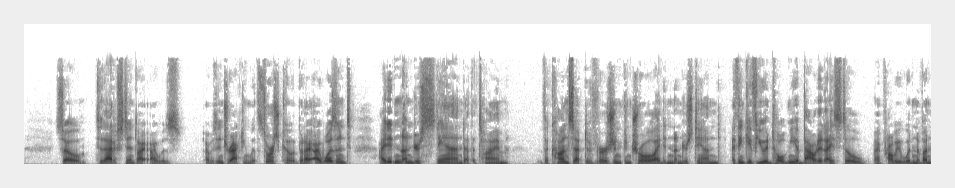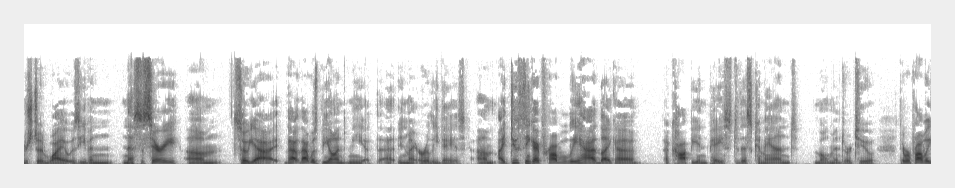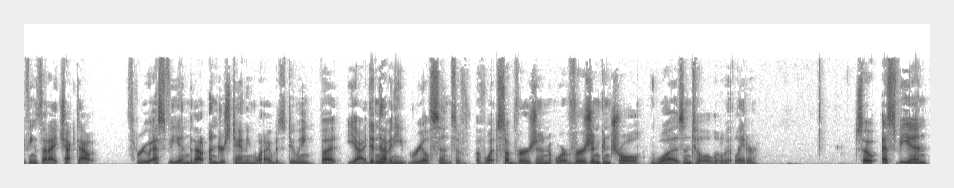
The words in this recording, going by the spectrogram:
So to that extent, I, I was I was interacting with source code, but I, I wasn't I didn't understand at the time the concept of version control. I didn't understand. I think if you had told me about it, I still I probably wouldn't have understood why it was even necessary. Um, so yeah, that that was beyond me the, in my early days. Um, I do think I probably had like a a copy and paste this command moment or two. There were probably things that I checked out through SVN without understanding what I was doing. But yeah, I didn't have any real sense of, of what subversion or version control was until a little bit later. So SVN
